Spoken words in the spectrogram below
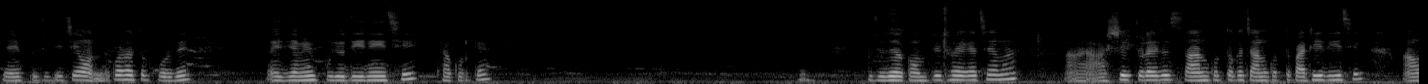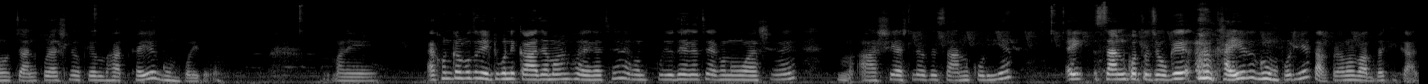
যে আমি পুজো দিয়েছি, অন্ধকার হয়তো পড়বে। এই যে আমি পুজো দিয়ে নিয়েছি ঠাকুরকে। পুজো দেওয়া কমপ্লিট হয়ে গেছে আমার। আর আশি চলে গেছে, স্নান করতে ওকে চান করতে পাঠিয়ে দিয়েছি। আর চান করে আসলে ওকে ভাত খাইয়ে ঘুম পড়িয়ে দেবো। মানে এখনকার মতন এইটুকুনি কাজ আমার হয়ে গেছে, এখন পুজো দিয়ে গেছে, এখন ও আসলে আসি আসলে ওকে স্নান করিয়ে, এই স্নান করতে হচ্ছে ওকে খাইয়ে ঘুম পড়িয়ে তারপরে আমার বাদ বাকি কাজ।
